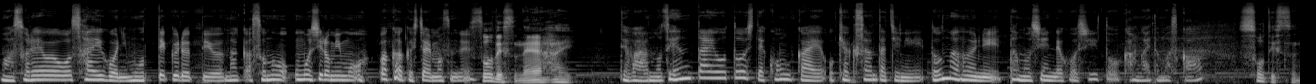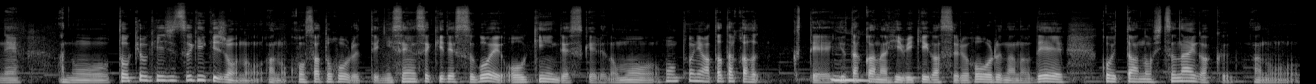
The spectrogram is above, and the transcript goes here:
まあ、それを最後に持ってくるっていうなんかその面白みもワクワクしちゃいますね。そうですねはいではあの全体を通して今回お客さんたちにどんな風に楽しんでほしいと考えてますか？そうですねあの東京芸術劇場のあのコンサートホールって2,000席ですごい大きいんですけれども本当に温かくて豊かな響きがするホールなので、こういったあの室内楽あの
